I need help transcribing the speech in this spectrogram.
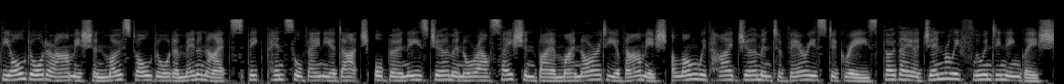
The Old Order Amish and most Old Order Mennonites speak Pennsylvania Dutch or Bernese German or Alsatian by a minority of Amish along with High German to various degrees, though they are generally fluent in English.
